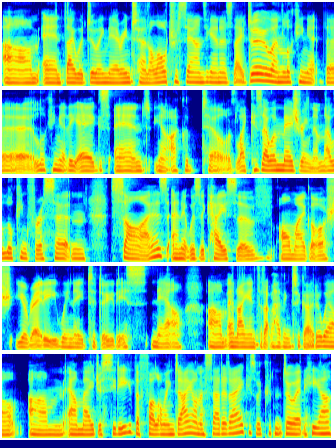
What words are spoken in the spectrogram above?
Um, and they were doing their internal ultrasounds again, as they do, and looking at the looking at the eggs, and you know, I could tell like because they were measuring them, they were looking for a certain size, and it was a case of, oh my gosh, you're ready, we need to do this now. Um, and I ended up having to go to our um, our major city the following day on a Saturday because we couldn't do it here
